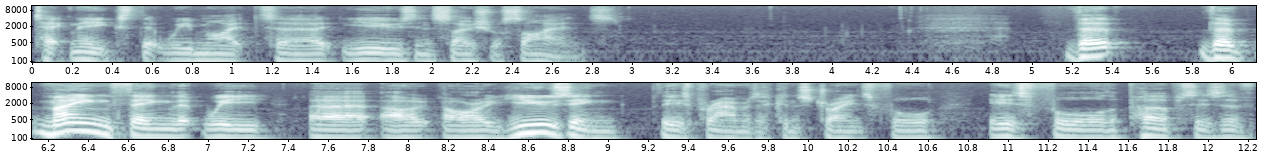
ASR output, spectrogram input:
techniques that we might uh, use in social science. The, the main thing that we uh, are, are using these parameter constraints for is for the purposes of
